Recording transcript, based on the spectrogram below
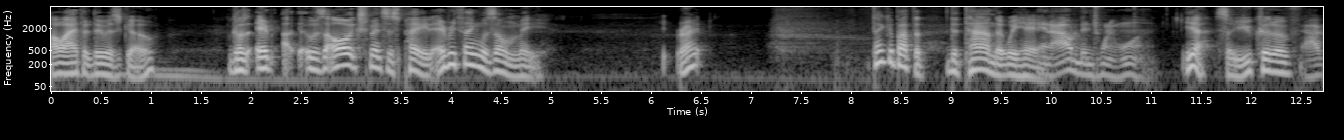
all I have to do is go, because uh, it was all expenses paid. Everything was on me. Right. Think about the the time that we had. And I would have been 21. yeah. So you could have, I,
